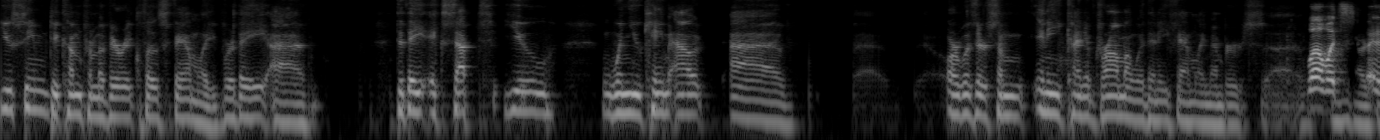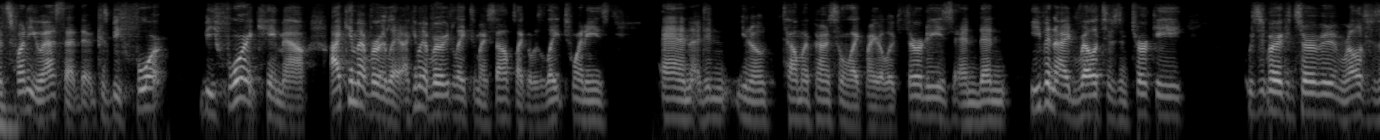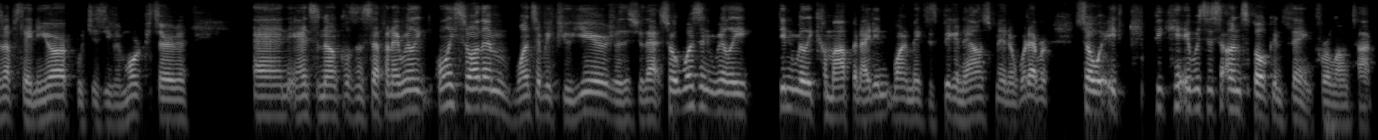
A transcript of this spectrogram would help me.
you seem to come from a very close family. Were they? Uh, did they accept you when you came out? Uh, or was there some any kind of drama with any family members? Uh, well, what's it's funny you asked that because before before it came out, I came out very late. I came out very late to myself, like I was late twenties, and I didn't, you know, tell my parents until like my early thirties. And then even I had relatives in Turkey, which is very conservative, and relatives in upstate New York, which is even more conservative, and aunts and uncles and stuff. And I really only saw them once every few years, or this or that. So it wasn't really didn't really come up, and I didn't want to make this big announcement or whatever. So it became it was this unspoken thing for a long time.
